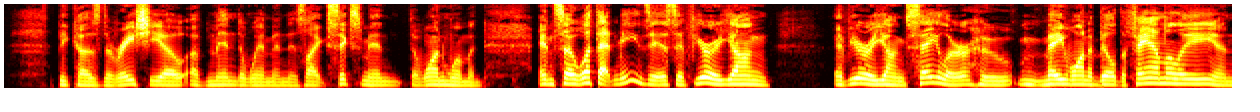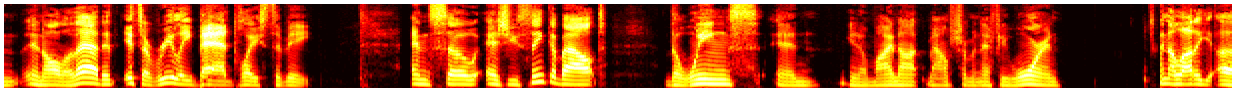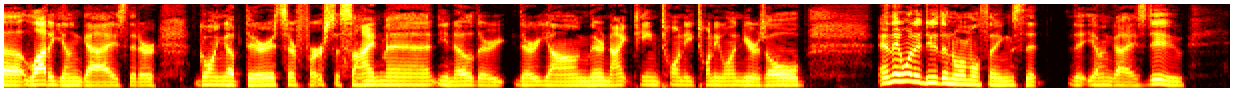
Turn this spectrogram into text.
because the ratio of men to women is like six men to one woman. And so what that means is if you're a young if you're a young sailor who may want to build a family and and all of that, it, it's a really bad place to be. And so as you think about the wings and you know Minot, Malmstrom, and F.E. Warren, and a lot of uh, a lot of young guys that are going up there it's their first assignment you know they're they're young they're 19 20 21 years old and they want to do the normal things that that young guys do.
